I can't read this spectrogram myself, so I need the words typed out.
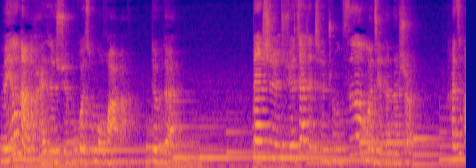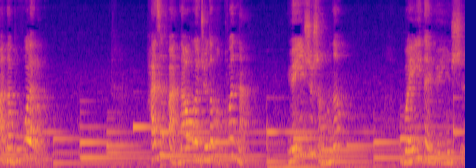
没有哪个孩子学不会中国话吧，对不对？但是学加减乘除这么简单的事儿，孩子反倒不会了，孩子反倒会觉得很困难。原因是什么呢？唯一的原因是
